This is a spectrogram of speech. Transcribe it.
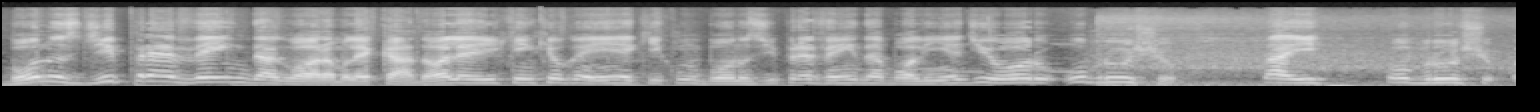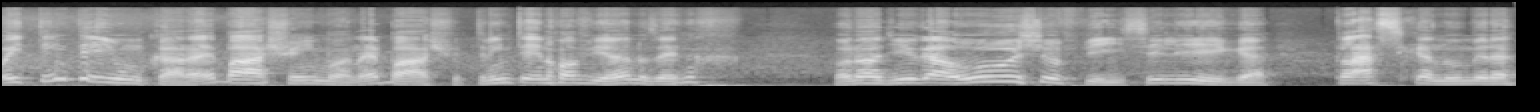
Bônus de pré-venda agora, molecada. Olha aí quem que eu ganhei aqui com bônus de pré-venda, bolinha de ouro, o bruxo. Tá aí, o bruxo. 81, cara, é baixo, hein, mano, é baixo. 39 anos aí. Ronaldinho Gaúcho, fi, se liga. Clássica número,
